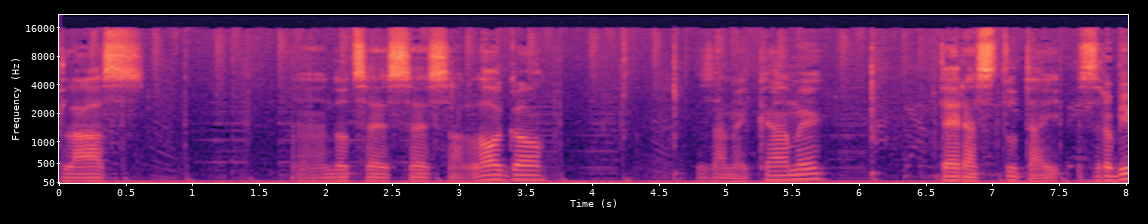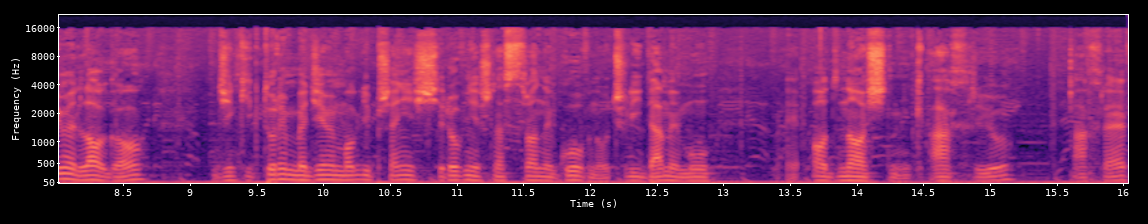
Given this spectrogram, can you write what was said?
class e, do CSS-a logo. Zamykamy. Teraz tutaj zrobimy logo, dzięki którym będziemy mogli przenieść również na stronę główną, czyli damy mu odnośnik ahriu, ahref,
